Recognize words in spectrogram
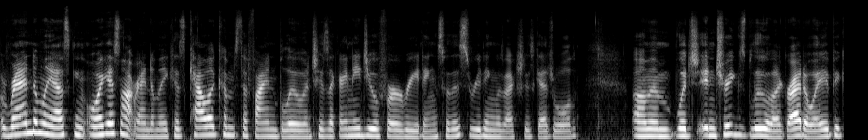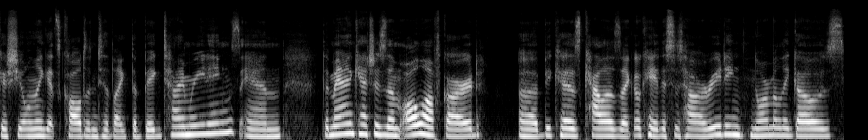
randomly asking, oh, I guess not randomly, because Calla comes to find Blue and she's like, I need you for a reading. So this reading was actually scheduled. Um, and which intrigues Blue like right away because she only gets called into like the big time readings, and the man catches them all off guard uh, because Calla's like, okay, this is how our reading normally goes.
